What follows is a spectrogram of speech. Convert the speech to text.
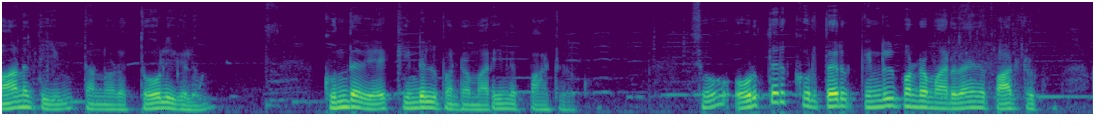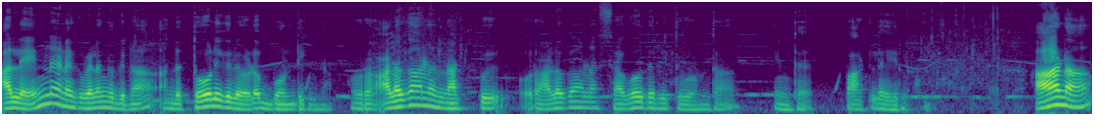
வானத்தியும் தன்னோட தோழிகளும் குந்தவையை கிண்டல் பண்ணுற மாதிரி இந்த பாட்டு இருக்கும். ஸோ ஒருத்தருக்கு ஒருத்தர் கிண்டல் பண்ணுற மாதிரி தான் இந்த பாட்டு இருக்கும். அதில் என்ன எனக்கு விளங்குதுன்னா அந்த தோழிகளோட பொண்டிங் தான். ஒரு அழகான நட்பு ஒரு அழகான சகோதரித்துவம் தான் இந்த பாட்டில் இருக்கும். ஆனால்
